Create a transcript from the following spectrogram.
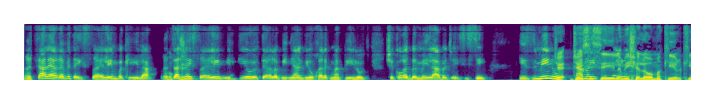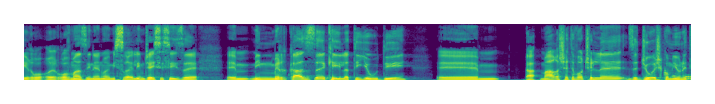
רצה לערב את הישראלים בקהילה, רצה okay. אוקיי. שהישראלים יגיעו יותר לבניין ויהיו חלק מהפעילות שקורית במילא ב-JCC. הזמינו J- כמה JCC, ישראלים... JCC, למי שלא מכיר, כי רוב מאזיננו הם ישראלים, JCC זה הם, מין מרכז אה, קהילתי יהודי. אה, מה הראשי תיבות של זה Jewish Community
